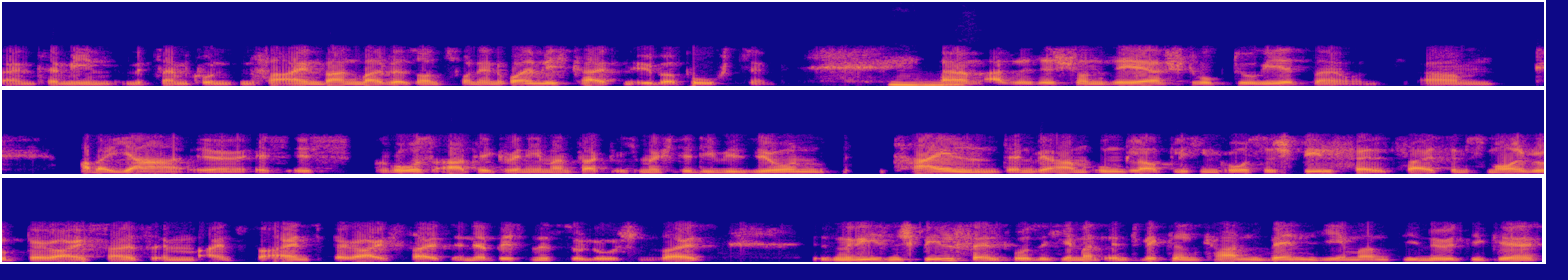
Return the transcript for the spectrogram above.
einen Termin mit seinem Kunden vereinbaren, weil wir sonst von den Räumlichkeiten überbucht sind. Mhm. Ähm, also es ist schon sehr strukturiert bei uns. Ähm, aber ja, äh, es ist großartig, wenn jemand sagt, ich möchte die Vision teilen, denn wir haben unglaublich ein großes Spielfeld, sei es im Small Group Bereich, sei es im 1 zu 1 Bereich, sei es in der Business Solution, sei es ist ein Riesenspielfeld, wo sich jemand entwickeln kann, wenn jemand die nötige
